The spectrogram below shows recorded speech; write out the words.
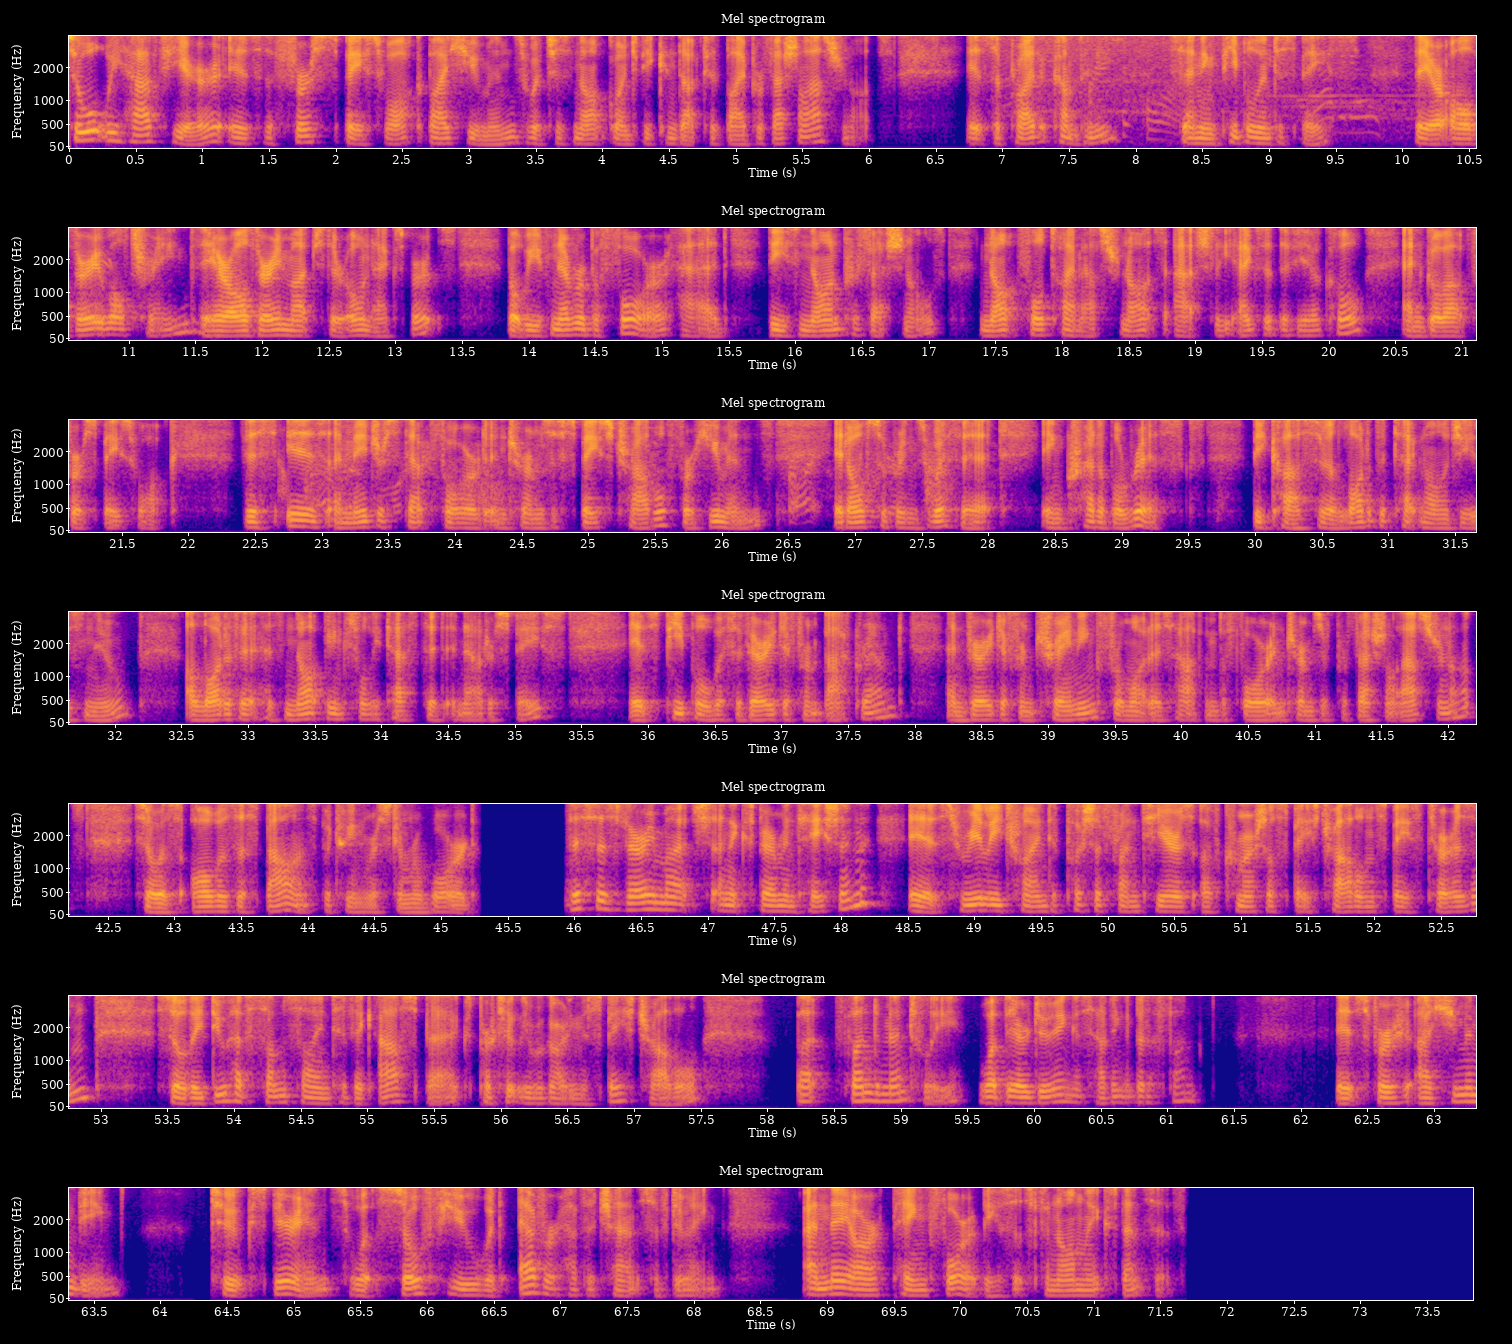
So what we have here is the first spacewalk by humans, which is not going to be conducted by professional astronauts. It's a private company sending people into space. They are all very well trained. They are all very much their own experts, but we've never before had these non-professionals, not full-time astronauts, actually exit the vehicle and go out for a spacewalk. This is a major step forward in terms of space travel for humans. It also brings with it incredible risks because a lot of the technology is new. A lot of it has not been fully tested in outer space. It's people with a very different background and very different training from what has happened before in terms of professional astronauts. So it's always this balance between risk and reward. This is very much an experimentation. It's really trying to push the frontiers of commercial space travel and space tourism. So they do have some scientific aspects, particularly regarding the space travel, but fundamentally, what they're doing is having a bit of fun. It's for a human being to experience what so few would ever have the chance of doing. And they are paying for it because it's phenomenally expensive.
